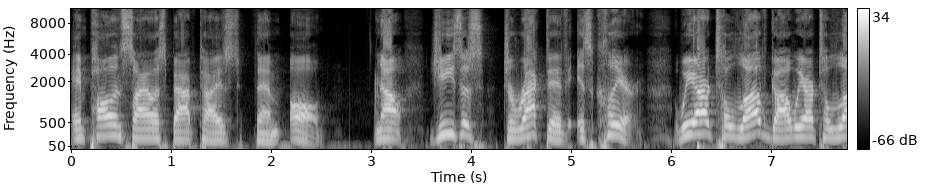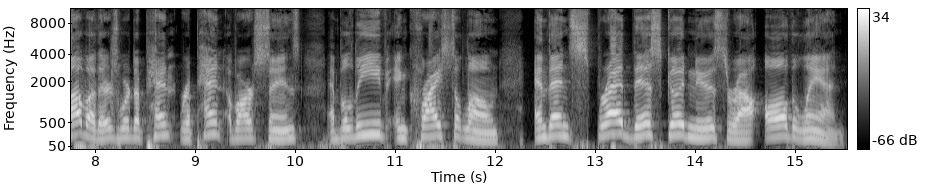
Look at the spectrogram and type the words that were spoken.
and Paul and Silas baptized them all. Now, Jesus' directive is clear. We are to love God. We are to love others. We're to repent, repent of our sins and believe in Christ alone, and then spread this good news throughout all the land.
